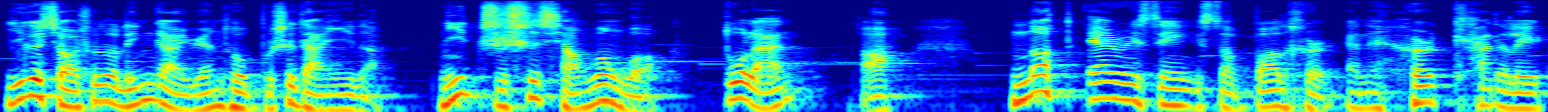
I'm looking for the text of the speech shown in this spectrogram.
一个小说的灵感源头不是单一的，你只是想问我多兰啊？Not everything is about her and her cuddly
